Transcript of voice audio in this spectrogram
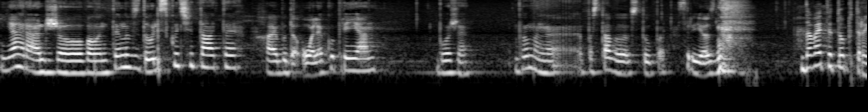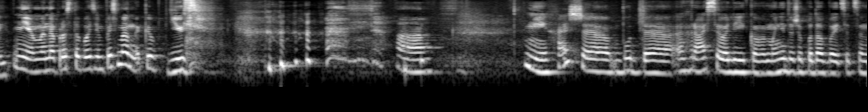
Я раджу Валентину Вздульську читати. Хай буде Оля Купріян. Боже, ви мене поставили в ступор. Серйозно. Давайте топ-3. Ні, мене просто потім письменники б'ють. а, Ні, хай ще буде Грася Олійкова. Мені дуже подобається це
